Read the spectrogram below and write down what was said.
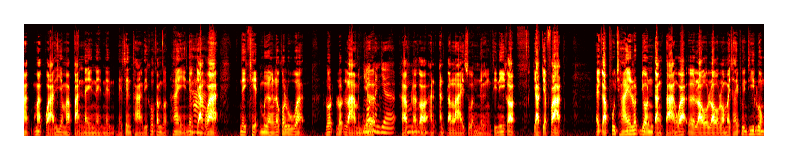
มากมากกว่าที่จะมาปั่นในในในในเส้นทางที่เขากำหนดให้ เนื่องค่ะจากว่าในเขตเมืองเราก็รู้ว่ารถรถลามันเยรถอะมันเยอะครับอืมแล้วก็อันอันตรายส่วนหนึ่ง ทีนี้ก็อยากจะฝาก ให้กับผู้ใช้รถยนต์ต่างๆ ว่าเออเราเราเรามาใช้พื้นที่ร่วม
